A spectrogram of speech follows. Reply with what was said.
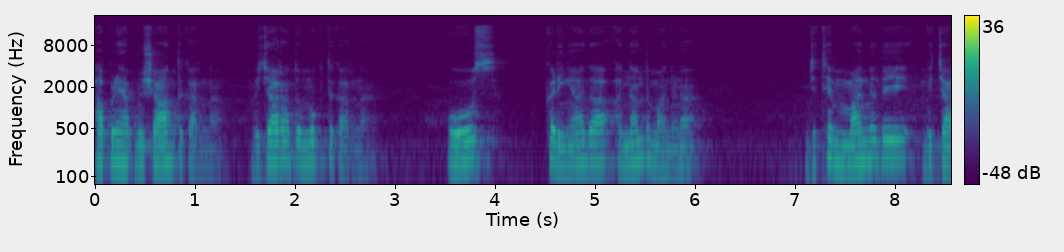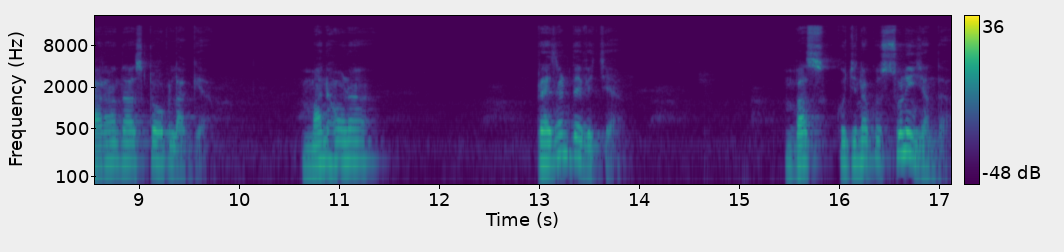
ਆਪਣੇ ਆਪ ਨੂੰ ਸ਼ਾਂਤ ਕਰਨਾ, ਵਿਚਾਰਾਂ ਤੋਂ ਮੁਕਤ ਕਰਨਾ, ਉਸ ਘੜੀਆਂ ਦਾ ਆਨੰਦ ਮਾਣਨਾ, ਜਿੱਥੇ ਮਨ ਦੇ ਵਿਚਾਰਾਂ ਦਾ ਸਟਾਪ ਲੱਗ ਗਿਆ। ਮਨ ਹੁਣ ਪ੍ਰੈਜ਼ੈਂਟ ਦੇ ਵਿੱਚ ਆ। ਬਸ ਕੁਝ ਨਾ ਕੁਝ ਸੁਣੀ ਜਾਂਦਾ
